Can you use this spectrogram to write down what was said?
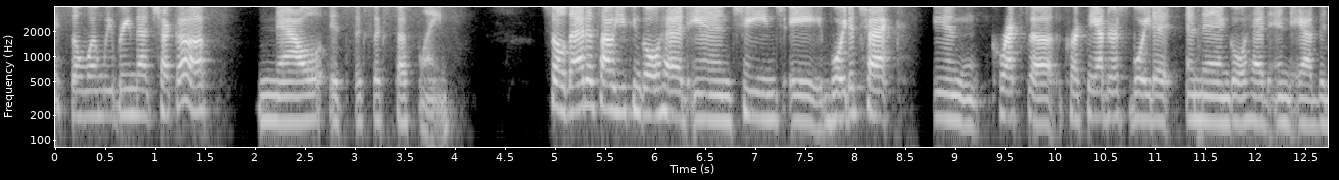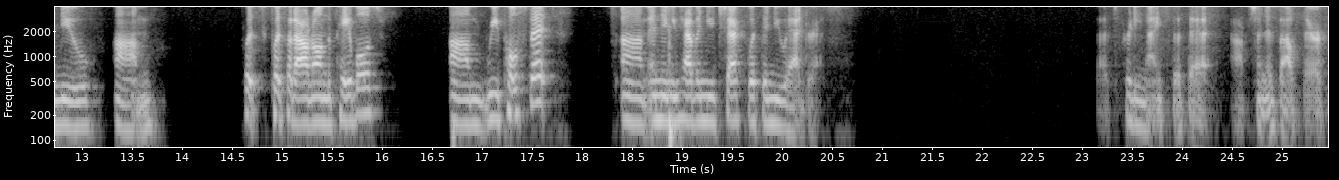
Okay, so when we bring that check up, now it's 66 test lane. So that is how you can go ahead and change a voided check and correct uh, correct the address, void it, and then go ahead and add the new um, puts puts it out on the payables, um, repost it, um, and then you have a new check with a new address. That's pretty nice that that option is out there.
